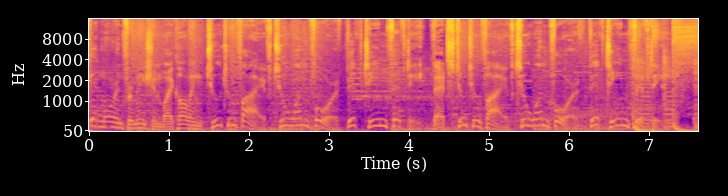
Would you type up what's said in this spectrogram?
Get more information by calling 225 214 1550. That's 225 214 1550.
